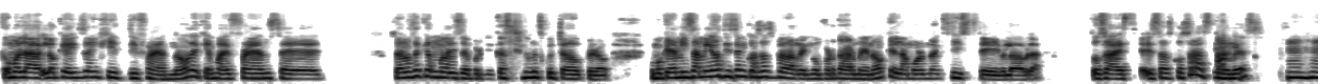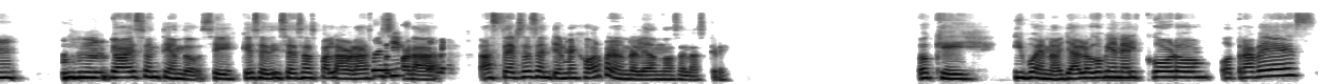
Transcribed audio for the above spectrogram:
Como la, lo que dice en Hit Different, ¿no? De que my friends said, o sea, no sé cómo dice porque casi no lo he escuchado, pero como que mis amigos dicen cosas para reconfortarme, ¿no? Que el amor no existe y bla, bla. O sea, es- esas cosas, tal Sí. vez. Ujú. Ujú. Yo eso entiendo, sí, que se dice esas palabras Pues pues, sí, para también. hacerse sentir mejor, pero en realidad no se las cree. Ok, y bueno, ya luego viene el coro otra vez,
